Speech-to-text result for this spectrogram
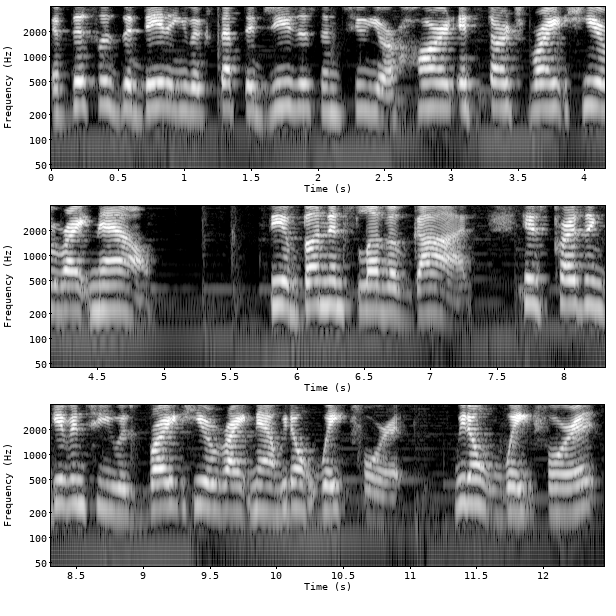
If this was the day that you accepted Jesus into your heart, it starts right here, right now. The abundance love of God. His present given to you is right here, right now. We don't wait for it. We don't wait for it.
